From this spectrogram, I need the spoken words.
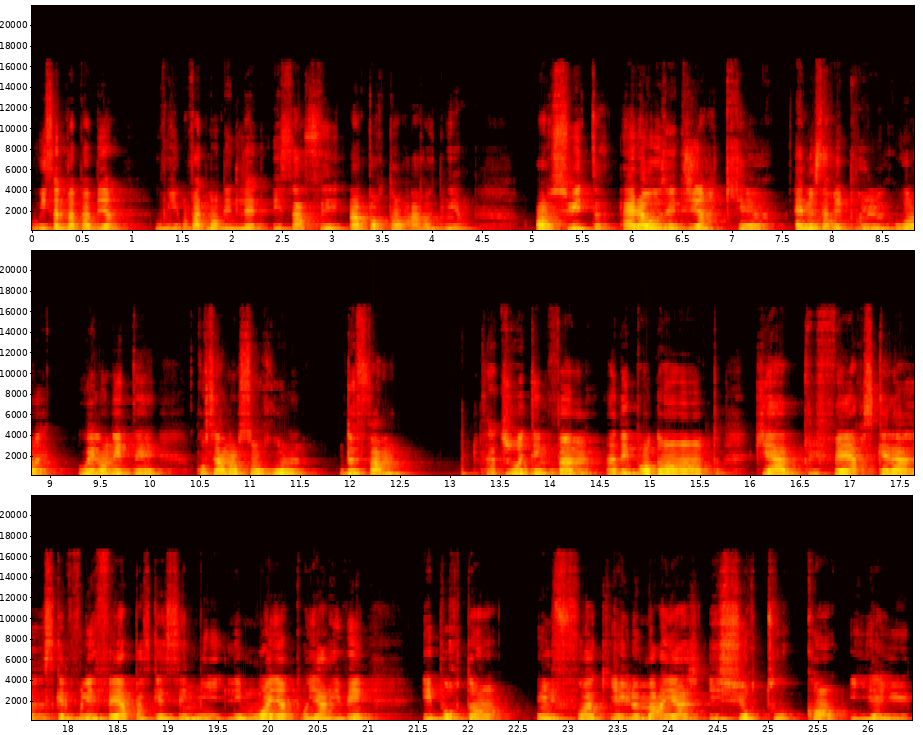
oui, ça ne va pas bien, oui, on va demander de l'aide. Et ça, c'est important à retenir. Ensuite, elle a osé dire qu'elle ne savait plus où, elle en était concernant son rôle de femme. Ça a toujours été une femme indépendante qui a pu faire ce qu'elle voulait faire parce qu'elle s'est mis les moyens pour y arriver. Et pourtant, une fois qu'il y a eu le mariage et surtout quand il y a eu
